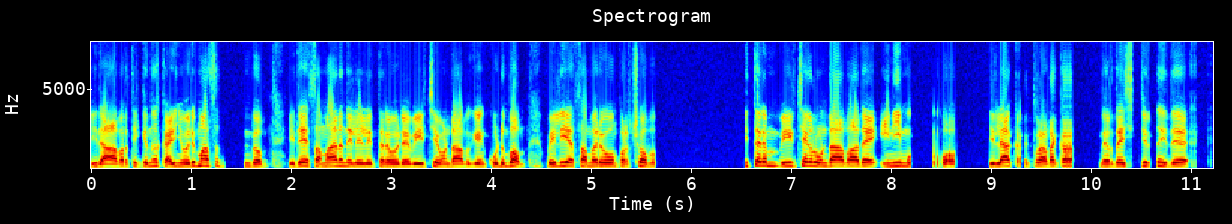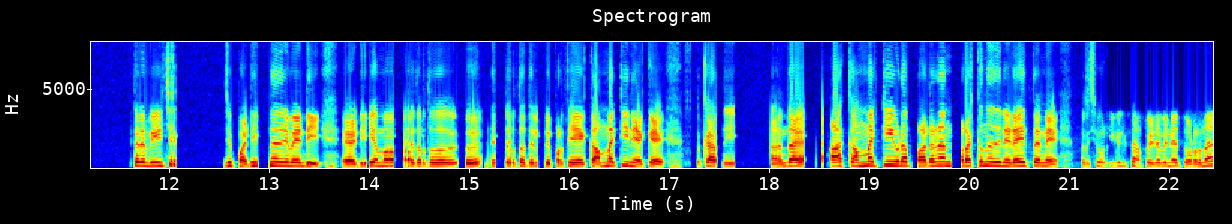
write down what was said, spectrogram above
ഇത് ആവർത്തിക്കുന്നു. കഴിഞ്ഞ ഒരു മാസത്തിന് മുൻപും ഇതേ സമാന നിലയിൽ ഇത്തരം ഒരു വീഴ്ച ഉണ്ടാവുകയും കുടുംബം വലിയ സമരവും പ്രക്ഷോഭവും ഇത്തരം വീഴ്ചകൾ ഉണ്ടാവാതെ ഇനി ജില്ലാ കളക്ടർ അടക്കം നിർദ്ദേശിച്ചിരുന്നു ഇത് ഇത്തരം വീഴ്ച പഠിക്കുന്നതിന് വേണ്ടി ഡി എം നേതൃത്വത്തിൽ ഒരു പ്രത്യേക കമ്മിറ്റിനെയൊക്കെ സർക്കാർ നിയമിക്കുകയാണ്. ആ കമ്മിറ്റിയുടെ പഠനം നടക്കുന്നതിനിടയിൽ തന്നെ തൃശൂർ ചികിത്സാ പിഴവിനെ തുടർന്ന്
